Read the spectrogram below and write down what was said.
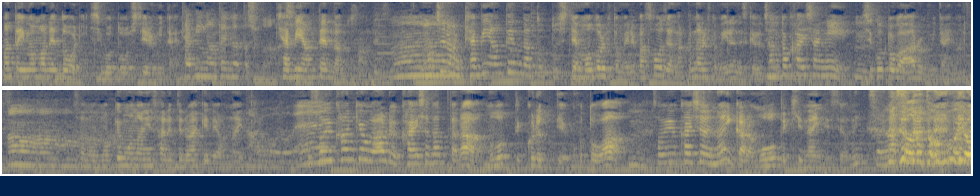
また今まで通り仕事をしてるみたいな。キャビンアテンダントキャビンンアテンダントさんです。うん。もちろんキャビンアテンダントとして戻る人もいればそうじゃなくなる人もいるんですけどちゃんと会社に仕事があるみたいなんですよ、そののけ者にされてるわけではないとね。そういう環境がある会社だったら戻ってくるっていうことは、うん。そういう会社じゃないから戻ってきてないんですよね。それはそうだと思うよ。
